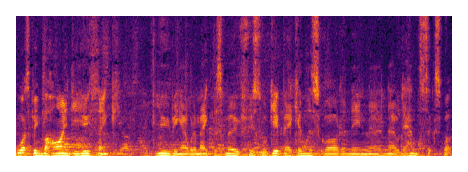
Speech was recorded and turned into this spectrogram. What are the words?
what's been behind? Do you think you being able to make this move? First of all, get back in the squad and then uh, nail down the sixth spot.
